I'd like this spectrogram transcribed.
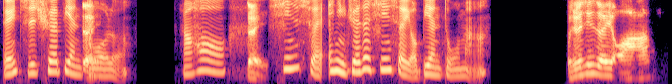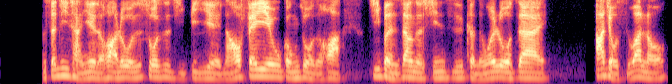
等于职缺变多了。然后，对薪水，哎，你觉得薪水有变多吗？我觉得薪水有啊。生技产业的话，如果是硕士级毕业，然后非业务工作的话，基本上的薪资可能会落在八九十万喽。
